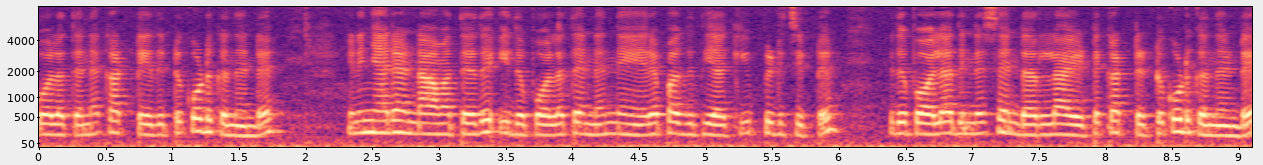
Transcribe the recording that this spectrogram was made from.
പോലെ തന്നെ കട്ട് ചെയ്തിട്ട് കൊടുക്കുന്നുണ്ട്. ഇനി ഞാൻ രണ്ടാമത്തേത് ഇതുപോലെ തന്നെ നേരെ പകുതിയാക്കി പിടിച്ചിട്ട് ഇതുപോലെ അതിന്റെ സെന്ററിലായിട്ട് കട്ടിട്ട് കൊടുക്കുന്നുണ്ട്.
